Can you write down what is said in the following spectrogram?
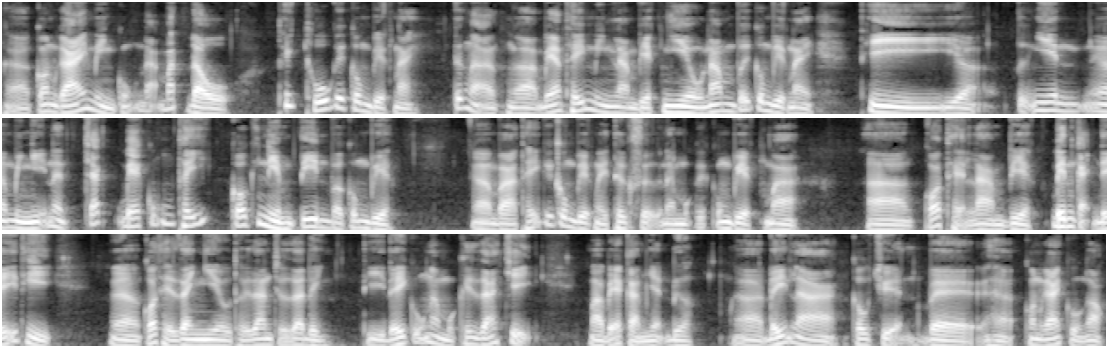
à, con gái mình cũng đã bắt đầu thích thú cái công việc này. Tức là à, bé thấy mình làm việc nhiều năm với công việc này. Thì à, tự nhiên à, mình nghĩ là chắc bé cũng thấy có cái niềm tin vào công việc. À, và thấy cái công việc này thực sự là một cái công việc mà à, có thể làm việc. Bên cạnh đấy thì à, có thể dành nhiều thời gian cho gia đình thì đấy cũng là một cái giá trị mà bé cảm nhận được. À, đấy là câu chuyện về à, con gái của Ngọc.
